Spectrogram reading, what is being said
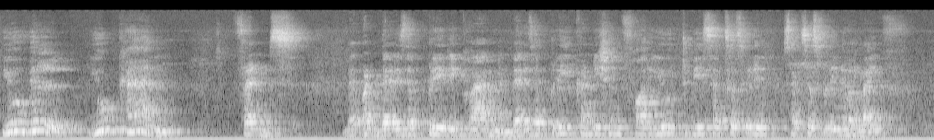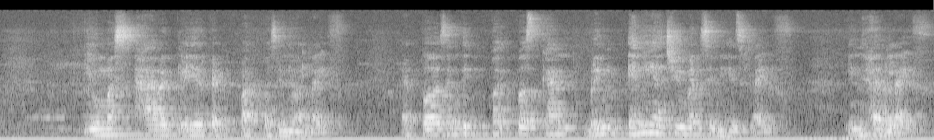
you will, you can. Friends, but there is a pre-requirement, there is a precondition for you to be successful in, successful in your life. You must have a clear-cut purpose in your life. A person with purpose can bring any achievements in his life, in her life.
